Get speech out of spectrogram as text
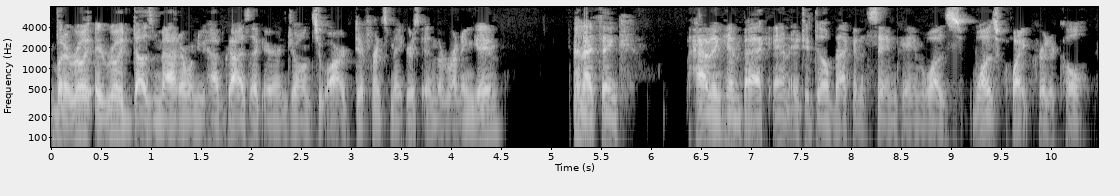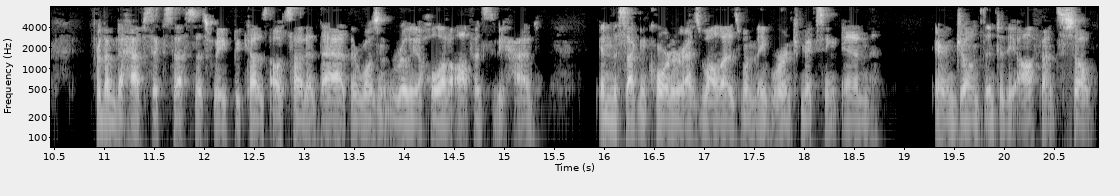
but it really it really does matter when you have guys like Aaron Jones who are difference makers in the running game. And I think having him back and AJ Dillon back in the same game was was quite critical for them to have success this week because outside of that there wasn't really a whole lot of offense to be had in the second quarter as well as when they weren't mixing in Aaron Jones into the offense. So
